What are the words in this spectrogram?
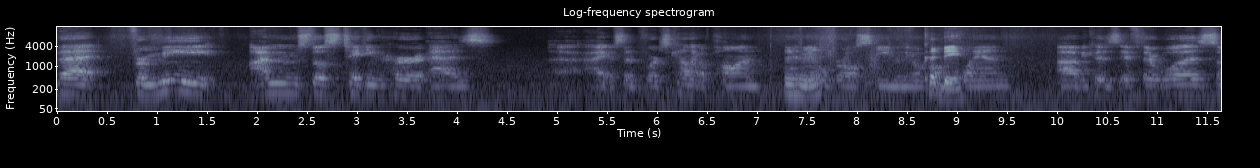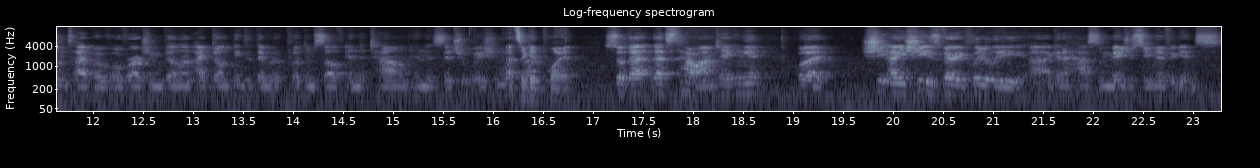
that for me, I'm still taking her as uh, I said before, just kind of like a pawn in the Mhm. overall scheme and the overall plan. Uh, because if there was some type of overarching villain, I don't think that they would have put themselves in the town in this situation. That's a her. good point. So that that's how I'm taking it. But she, I mean, she is very clearly uh, going to have some major significance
